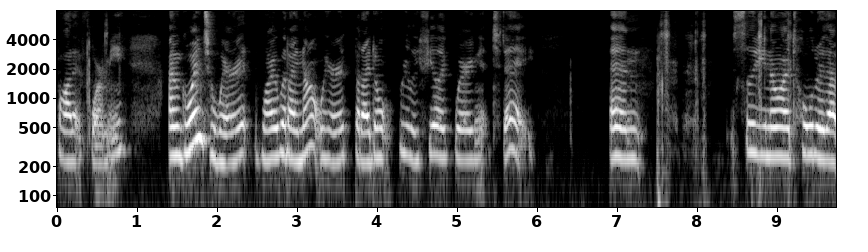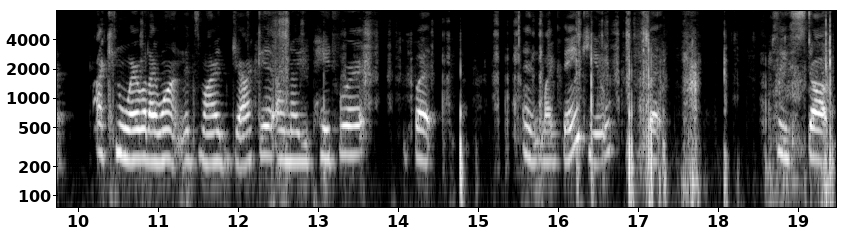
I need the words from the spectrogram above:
bought it for me. I'm going to wear it. Why would I not wear it? But I don't really feel like wearing it today. And so, you know, I told her that I can wear what I want. It's my jacket. I know you paid for it, but and like thank you, but please stop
